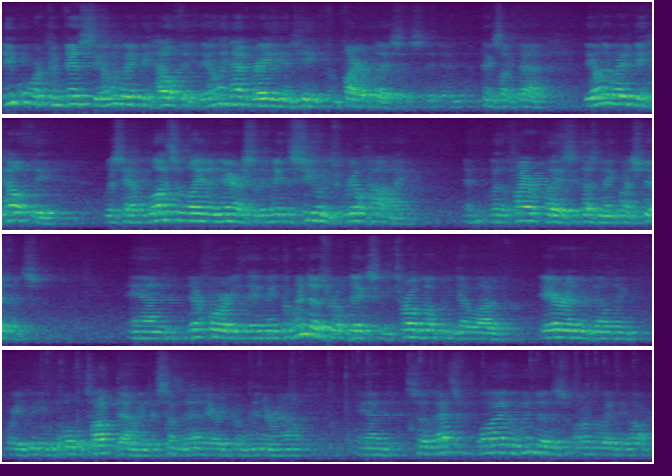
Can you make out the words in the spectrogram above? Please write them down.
people were convinced the only way to be healthy, they only had radiant heat from fireplaces and and things like that. The only way to be healthy was to have lots of light and air, so they made the ceilings real high. And with a fireplace, it doesn't make much difference. And therefore, they made the windows real big, so you throw them open, you get a lot of air in the building, or you can even pull the top down and get some of that air to come in or out. And so that's why the windows are the way they are.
